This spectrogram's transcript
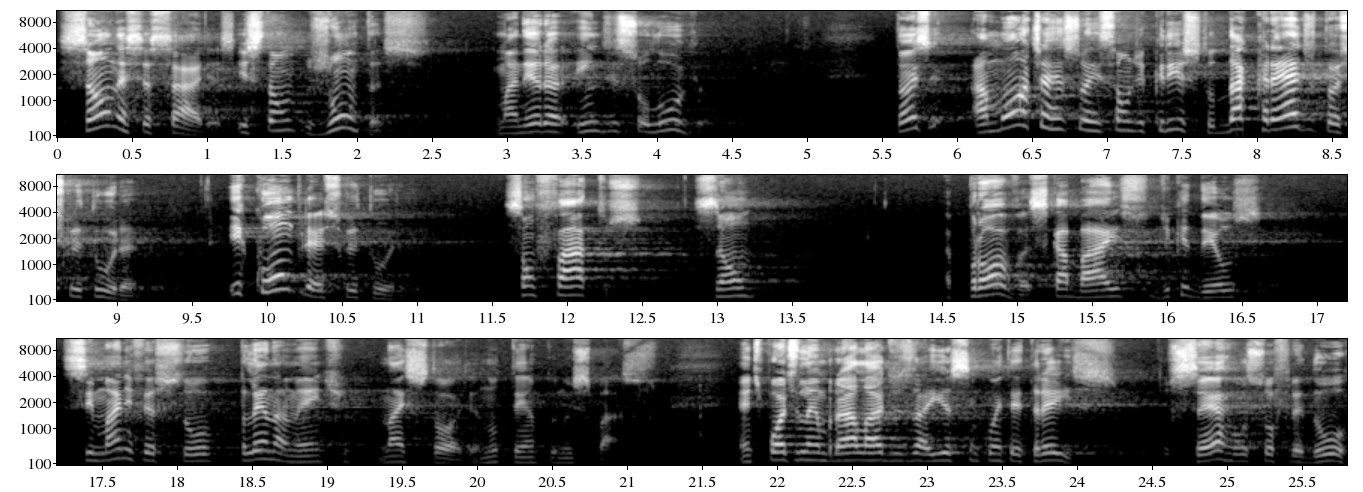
são necessárias, estão juntas, de maneira indissolúvel. Então, a morte e a ressurreição de Cristo dá crédito à Escritura e cumpre a Escritura. São fatos, são provas cabais de que Deus se manifestou plenamente na história, no tempo e no espaço. A gente pode lembrar lá de Isaías 53, o servo sofredor,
